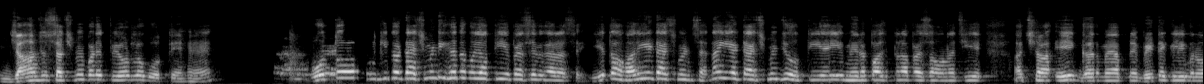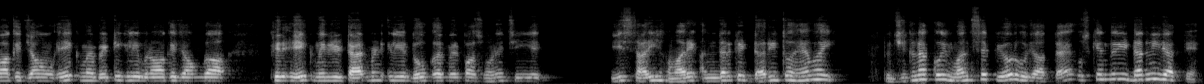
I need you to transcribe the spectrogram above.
जहाँ जो सच में बड़े प्योर लोग होते हैं वो तो उनकी तो अटैचमेंट ही खत्म हो जाती है पैसे वगैरह से। ये तो हमारी अटैचमेंट्स है ना, ये अटैचमेंट जो होती है, ये मेरे पास इतना पैसा होना चाहिए। अच्छा एक घर मैं अपने बेटे के लिए बनवा के जाऊँ, एक मैं बेटी के लिए बनवा के जाऊँगा, फिर एक मेरी रिटायरमेंट के लिए दो घर मेरे पास होने चाहिए। ये सारी हमारे अंदर के डर ही तो है भाई। तो जितना कोई मन से प्योर हो जाता है, उसके अंदर ये डर नहीं रहते हैं।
